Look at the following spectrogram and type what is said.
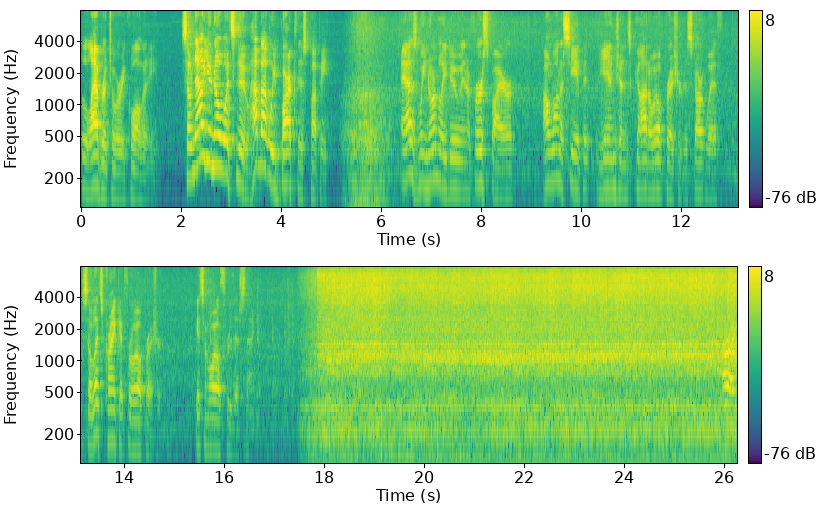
laboratory quality. So now you know what's new. How about we bark this puppy? As we normally do in a first fire, I want to see if it, the engine's got oil pressure to start with. So let's crank it for oil pressure. Get some oil through this thing. All right.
